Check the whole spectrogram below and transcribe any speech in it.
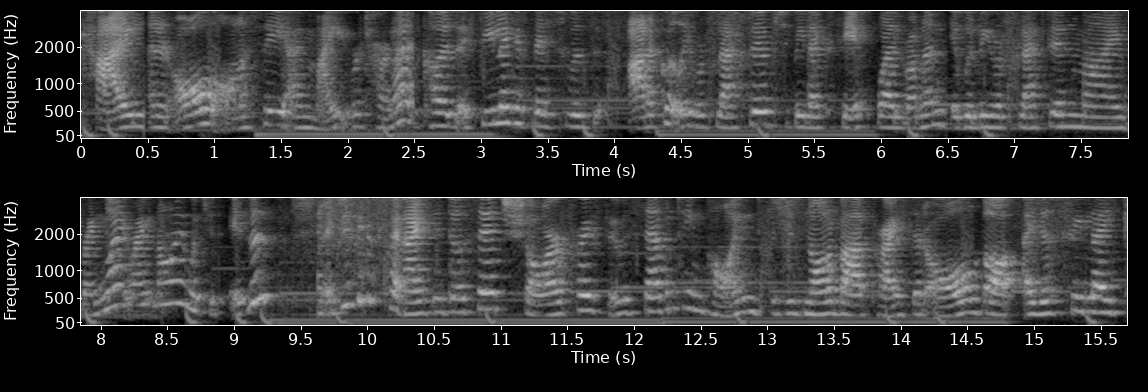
Kyle and in all honesty I might return it because I feel like if this was adequately reflective to be like safe while running it would be reflecting my ring light right now which it isn't. I do think it's quite nice. It does say it's shower proof. It was £17 which is not a bad price at all but I just feel like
